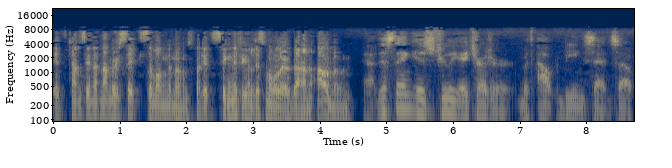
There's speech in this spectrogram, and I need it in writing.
It comes in at number six among the moons, but it's significantly smaller than our moon. Yeah, this thing is truly a treasure without being said. So,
